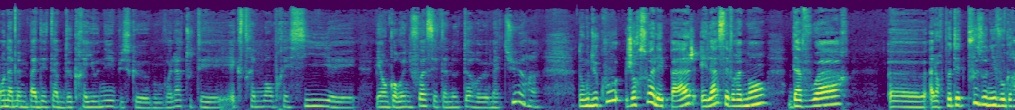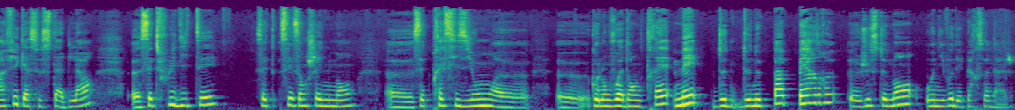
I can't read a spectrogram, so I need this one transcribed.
on n'a même pas d'étape de crayonné puisque bon voilà tout est extrêmement précis et, encore une fois c'est un auteur euh, mature. Donc du coup je reçois les pages et là c'est vraiment d'avoir euh, alors peut-être plus au niveau graphique à ce stade-là euh, cette fluidité, ces enchaînements, cette précision que l'on voit dans le trait, mais de ne pas perdre justement au niveau des personnages.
